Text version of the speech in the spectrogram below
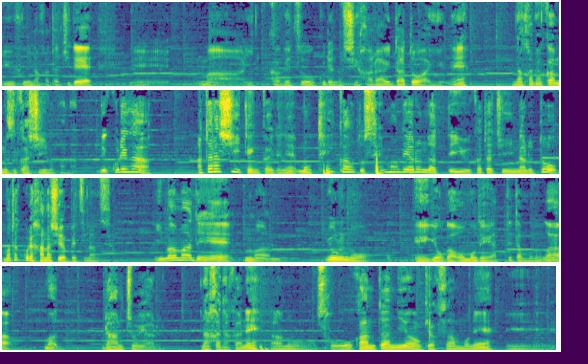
いう風な形で、えー、まあ1ヶ月遅れの支払いだとはいえねなかなか難しいのかな。でこれが新しい展開でねもうテイクアウト専門でやるんだっていう形になるとまたこれ話は別なんですよ。今まで、まあ、夜の営業が主でやってたものが、まあ、ランチをやる。なかなかねあのそう簡単にはお客さんもね、え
